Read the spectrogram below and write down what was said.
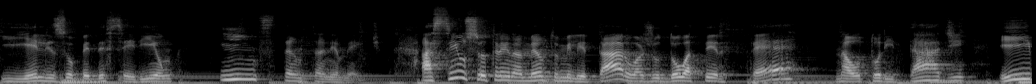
e eles obedeceriam instantaneamente. Assim, o seu treinamento militar o ajudou a ter fé na autoridade e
